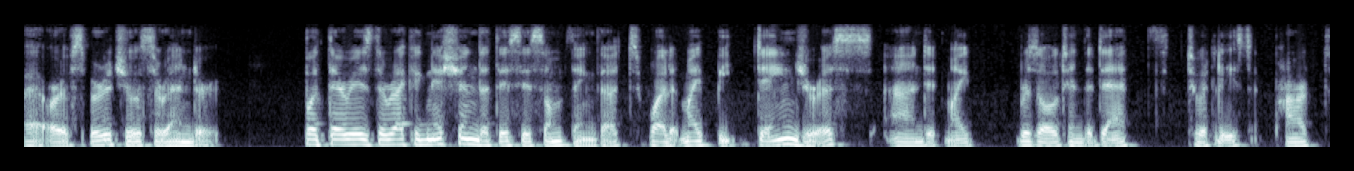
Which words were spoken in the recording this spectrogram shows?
uh, or of spiritual surrender. But there is the recognition that this is something that, while it might be dangerous and it might result in the death to at least part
